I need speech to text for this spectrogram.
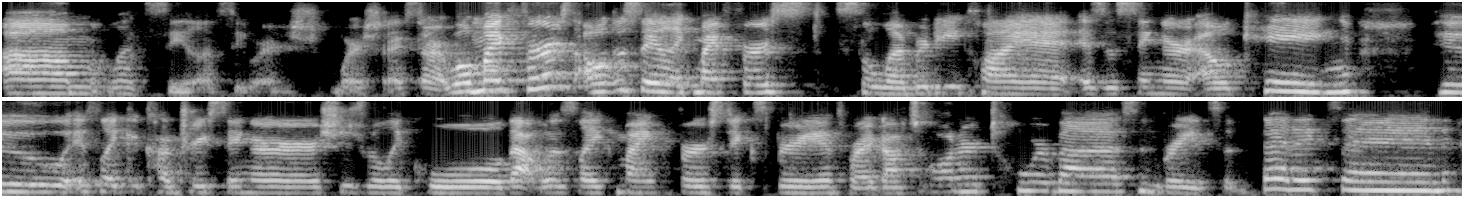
um, let's see, let's see where where should I start? Well, my first, I'll just say like my first celebrity client is a singer, Elle King, who is like a country singer. She's really cool. That was like my first experience where I got to go on her tour bus and braid synthetics in,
